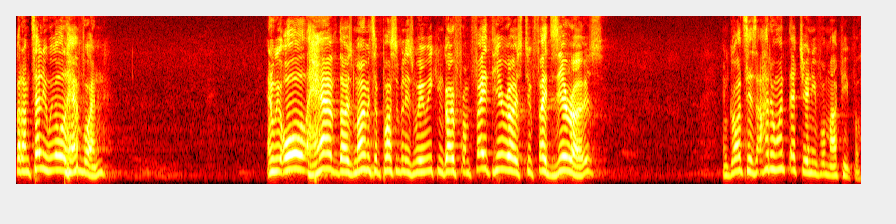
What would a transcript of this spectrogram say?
But I'm telling you, we all have one. And we all have those moments and possibilities where we can go from faith heroes to faith zeros. And God says, I don't want that journey for my people.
